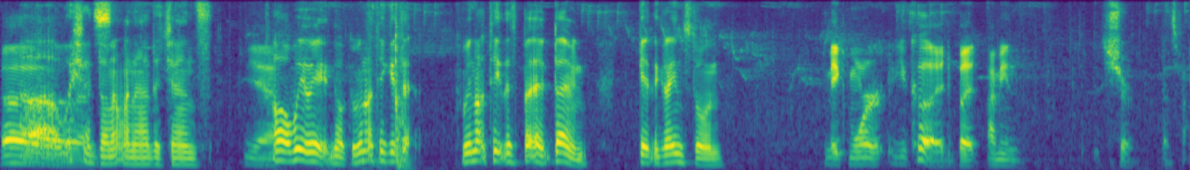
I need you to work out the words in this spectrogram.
Oh, I oh, wish I'd done it when I had the chance. Yeah. Oh, wait, wait. No, can we not take it? Can we not take this bit down? Get the grindstone. Make more. You could, but I mean, sure, that's fine.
